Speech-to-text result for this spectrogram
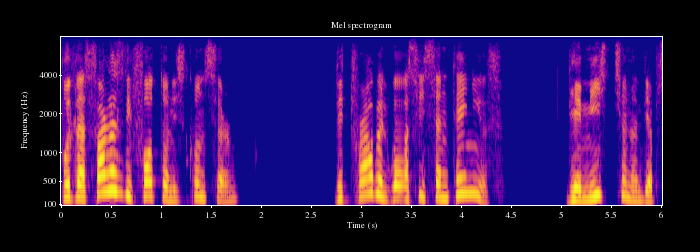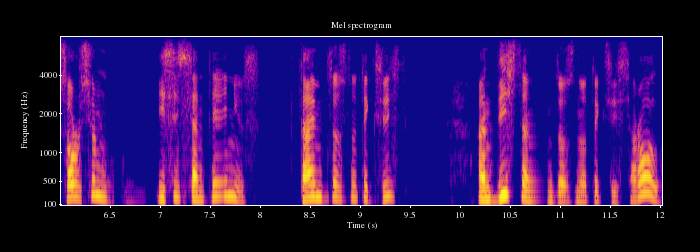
But as far as the photon is concerned, the travel was instantaneous. The emission and the absorption is instantaneous. Time does not exist and distance does not exist at all.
